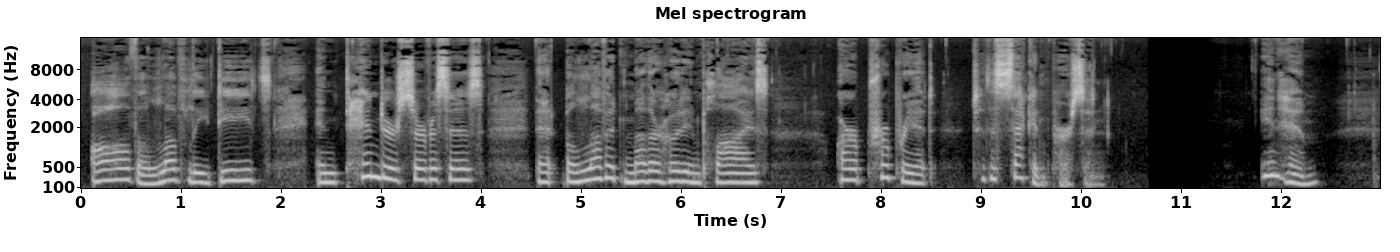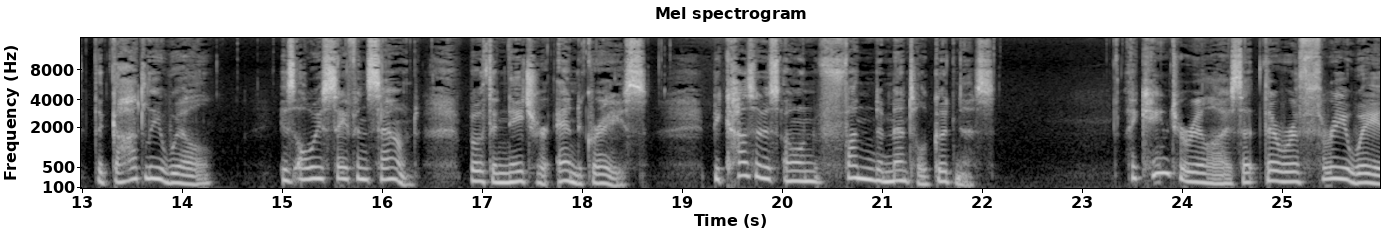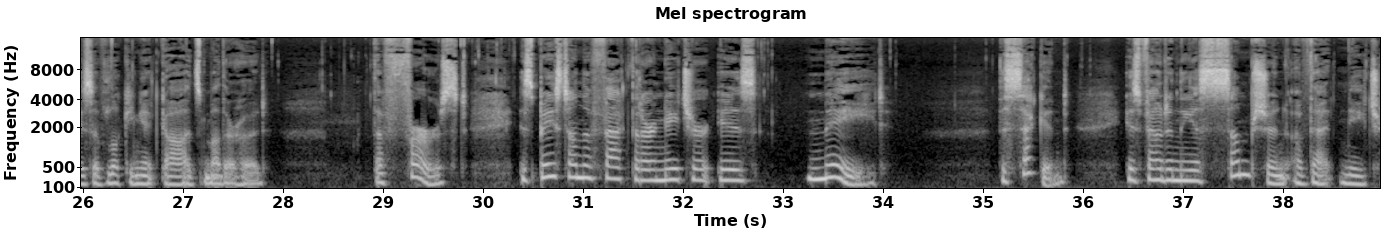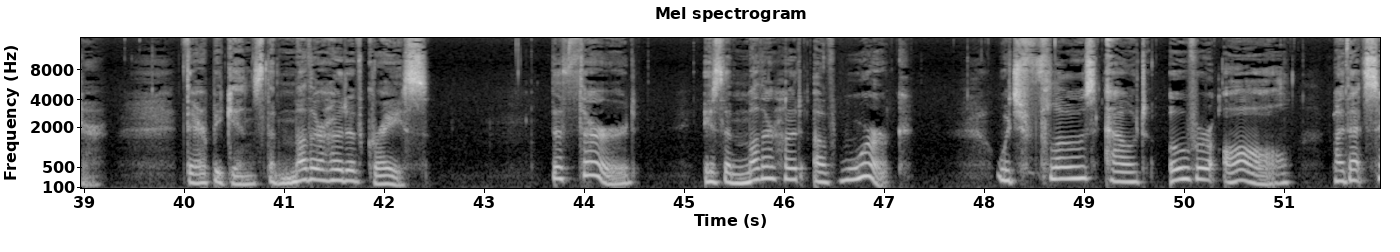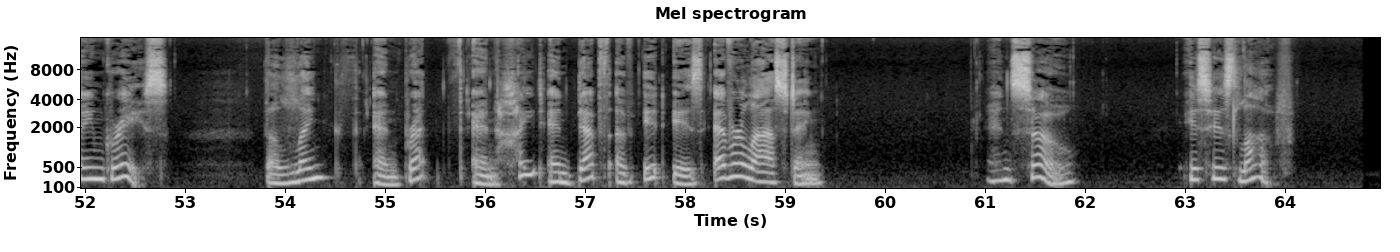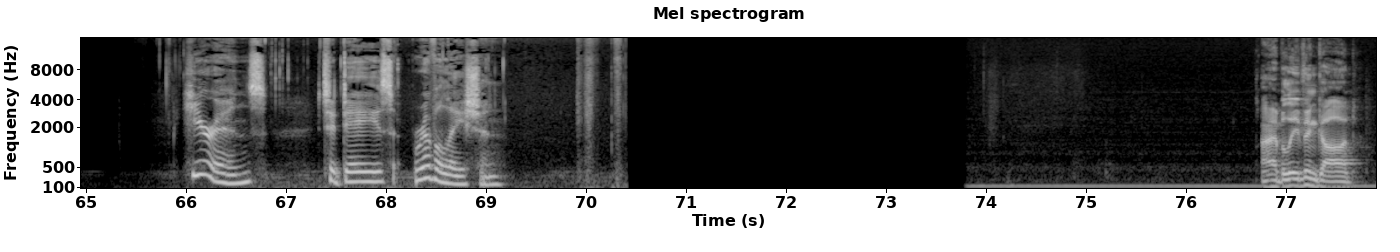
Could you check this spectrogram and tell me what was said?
all the lovely deeds and tender services that beloved motherhood implies are appropriate to the second person. In him, the godly will is always safe and sound, both in nature and grace, because of his own fundamental goodness. I came to realize that there were three ways of looking at God's motherhood. The first is based on the fact that our nature is made. The second is found in the assumption of that nature. There begins the motherhood of grace. The third is the motherhood of work, which flows out over all by that same grace. The length and breadth and height and depth of it is everlasting. And so is his love. Here ends today's revelation. I believe in God,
